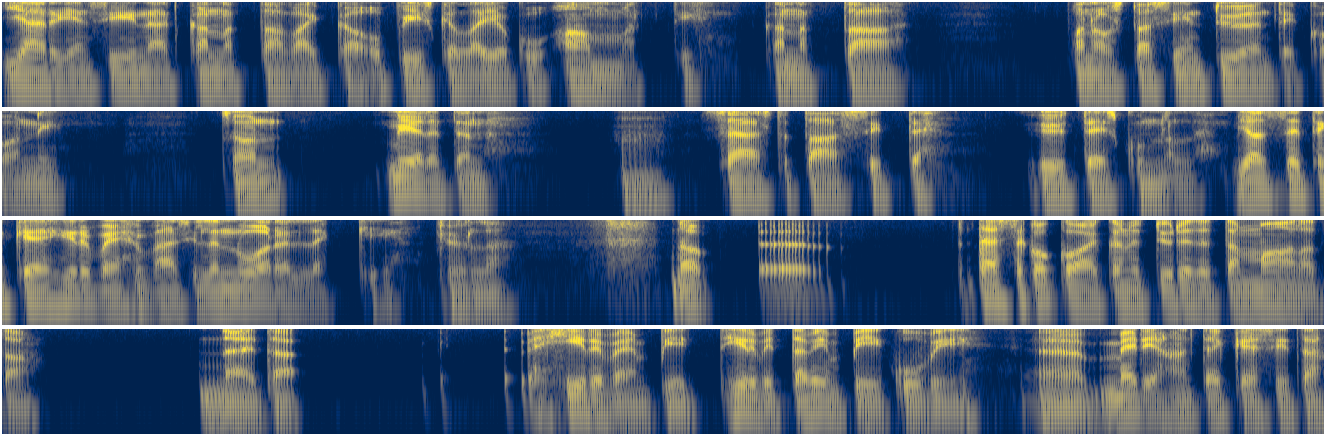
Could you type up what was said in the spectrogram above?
järjen siinä, että kannattaa vaikka opiskella joku ammatti, kannattaa panostaa siihen työntekoon, niin se on mieletön mm. säästö taas sitten yhteiskunnalle. Ja se tekee hirveän hyvää sille nuorellekin. Kyllä. No tässä koko aika nyt yritetään maalata näitä hirvittävimpiä kuvia. Mediahan tekee sitä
